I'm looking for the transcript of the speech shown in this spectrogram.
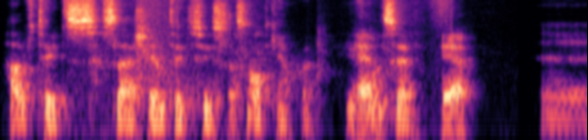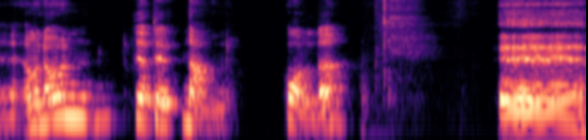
halvtids slash heltidssyssla snart kanske. Vi får väl se. Ja. Eh, ja, men då har vi rätt ut namn. Ålder? Eh,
